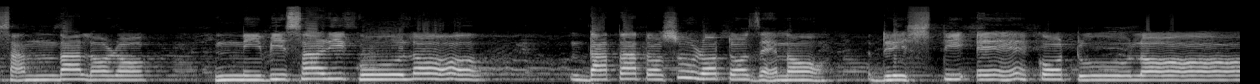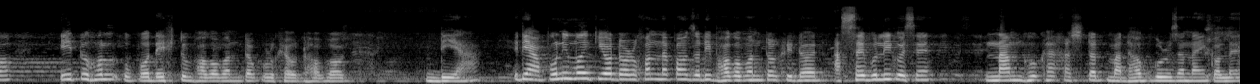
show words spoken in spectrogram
চাণ্ডালৰ নিবিচাৰি কুল দাতাত চুৰত যেন দৃষ্টি একতুল এইটো হ'ল উপদেশটো ভগৱন্ত পুৰুষে উদ্ধৱক দিয়া। এতিয়া আপুনি মই কিয় দৰ্শন নাপাওঁ যদি ভগৱন্তৰ হৃদয়ত আছে বুলি কৈছে? নামঘোষা শাস্ত্ৰত মাধৱ গুৰুজনাই ক'লে,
